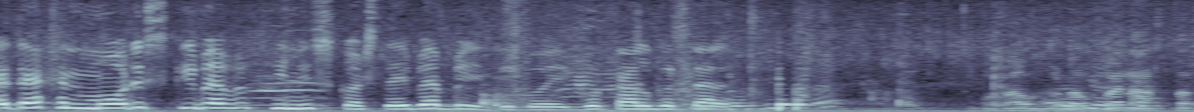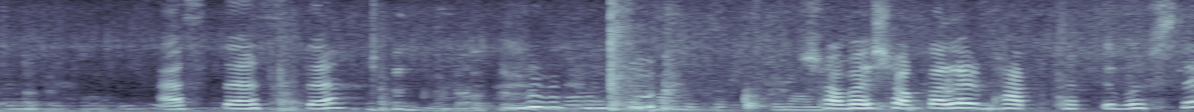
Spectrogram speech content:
এই দেখেন মরিচ কীভাবে ফিনিশ করছে এইভাবেই দিব এই গোটাল গোটাল। আস্তে আস্তে। সবাই সকালের ভাত খাতে বসছে।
